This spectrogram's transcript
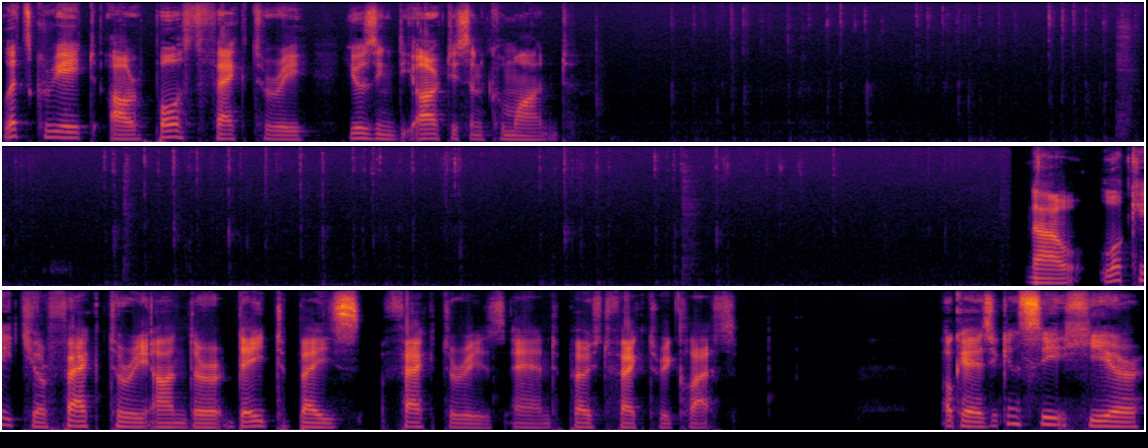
let's create our post factory using the artisan command. Now locate your factory under database factories and post factory class. Okay, as you can see here,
